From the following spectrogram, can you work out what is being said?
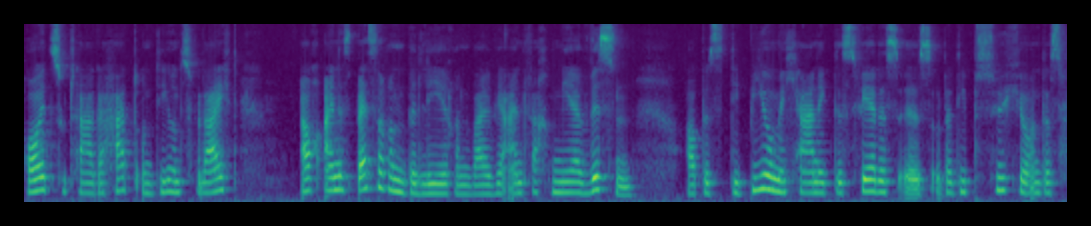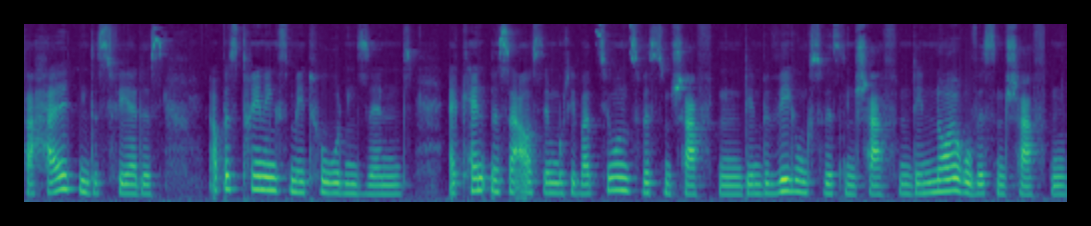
heutzutage hat und die uns vielleicht auch eines Besseren belehren, weil wir einfach mehr wissen, ob es die Biomechanik des Pferdes ist oder die Psyche und das Verhalten des Pferdes ob es Trainingsmethoden sind, Erkenntnisse aus den Motivationswissenschaften, den Bewegungswissenschaften, den Neurowissenschaften.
